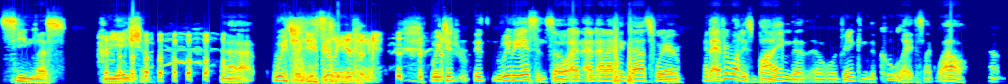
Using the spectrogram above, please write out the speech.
seamless creation, uh, which it really isn't. which it it really isn't. So and, and and I think that's where and everyone is buying the or drinking the Kool Aid. It's like wow, um,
